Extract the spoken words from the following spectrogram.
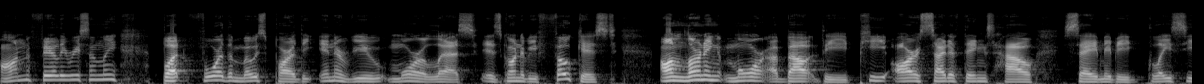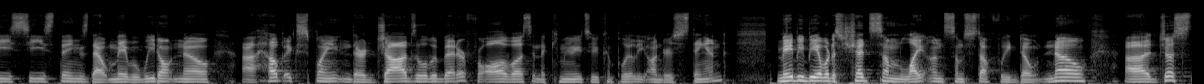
on fairly recently, but for the most part, the interview, more or less, is going to be focused on learning more about the PR side of things, how, say, maybe Glacy sees things that maybe we don't know, uh, help explain their jobs a little bit better for all of us in the community to completely understand. Maybe be able to shed some light on some stuff we don't know, uh, just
